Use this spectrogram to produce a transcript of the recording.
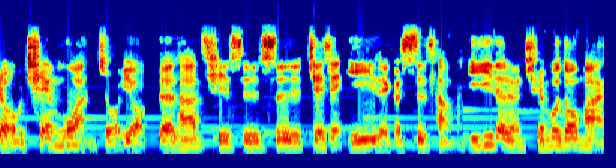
九千万左右，对，它其实是接近一亿的一个市场，一亿的人全部都买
